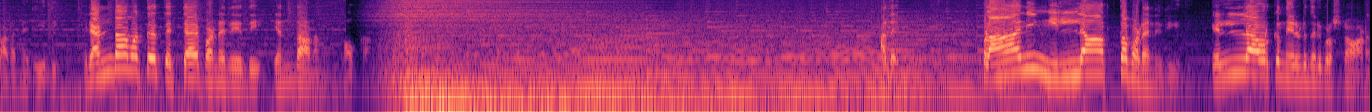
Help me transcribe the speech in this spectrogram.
പഠന രീതി. രണ്ടാമത്തെ തെറ്റായ പഠന രീതി എന്താണെന്ന് നോക്കാം. അതെ പ്ലാനിങ് ഇല്ലാത്ത പഠന രീതി. എല്ലാവർക്കും നേരിടുന്ന ഒരു പ്രശ്നമാണ്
